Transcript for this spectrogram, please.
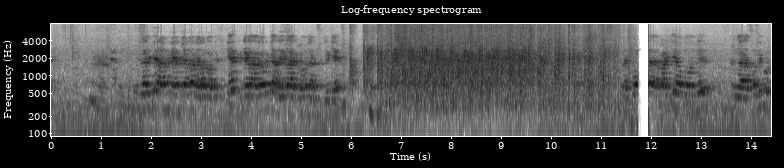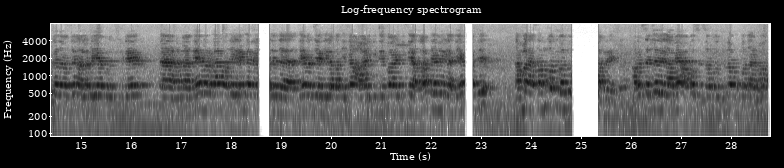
இது வரைக்கும் நேர்மையா தான் வேலை இருக்கேன். பின்னாடி வர வரைக்கும் அதே தான் இருக்கணும்னு நினைச்சிட்டு இருக்கேன் படிக்கிறவங்க வந்து இவங்க சொல்லிக் கொடுக்கறத வந்து நல்லபடியா புரிஞ்சுக்கிட்டு ஆஹ் நம்ம தேவரெல்லாம் வந்து இளைஞர்கள் வந்து இந்த தேவர் ஜெயந்தியில பாத்தீங்கன்னா ஆடிக்கிட்டு பாடிக்கிட்டு அதெல்லாம் தேவையில்லை. தேவை வந்து நம்ம சமூகத்துக்கு வந்து அவர் செஞ்சது எல்லாமே ஆப்போசிட் சமூகத்துக்கு தான் முப்பத்தாறு ரூபாய்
